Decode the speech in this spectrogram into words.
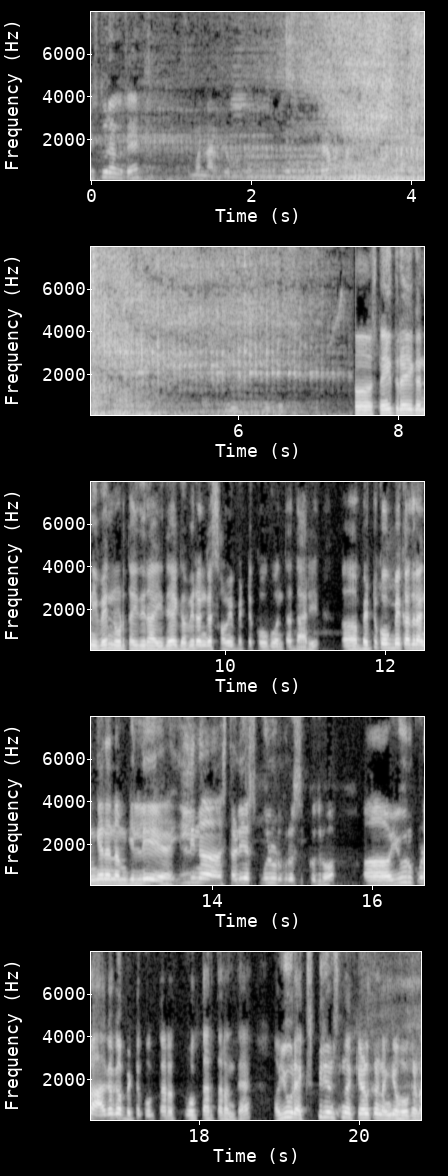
ಎಷ್ಟು ದೂರ ಆಗುತ್ತೆ? ಸುಮಾರು ನಾಲ್ಕು ಕಿಲೋಮೀಟರ್. ಸ್ನೇಹಿತರೆ ಈಗ ನೀವೇನ್ ನೋಡ್ತಾ ಇದ್ದೀರಾ? ಇದೆ ಗವಿರಂಗ ಸ್ವಾಮಿ ಬೆಟ್ಟಕ್ಕೆ ಹೋಗುವಂತ ದಾರಿ. ಬೆಟ್ಟಕ್ಕೆ ಹೋಗ್ಬೇಕಾದ್ರೆ ಹಂಗೇನೆ ನಮ್ಗಿಲ್ಲಿ ಇಲ್ಲಿನ ಸ್ಥಳೀಯ ಸ್ಕೂಲ್ ಹುಡುಗರು ಸಿಕ್ಕಿದ್ರು. ಇವರು ಕೂಡ ಆಗಾಗ ಬೆಟ್ಟಕ್ಕೆ ಹೋಗ್ತಾ ಹೋಗ್ತಾ ಇರ್ತಾರಂತೆ. ಇವ್ರ ಎಕ್ಸ್ಪೀರಿಯನ್ಸ್ನ ಕೇಳ್ಕೊಂಡು ಹಂಗೆ ಹೋಗೋಣ.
